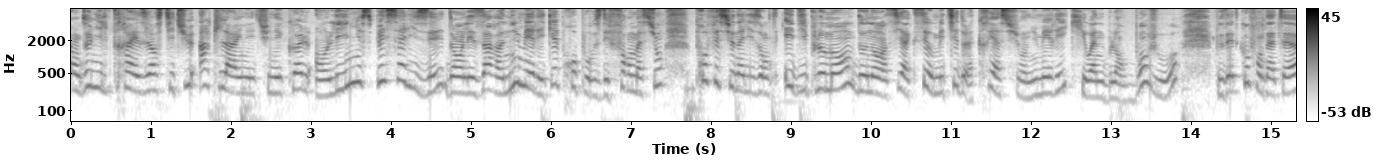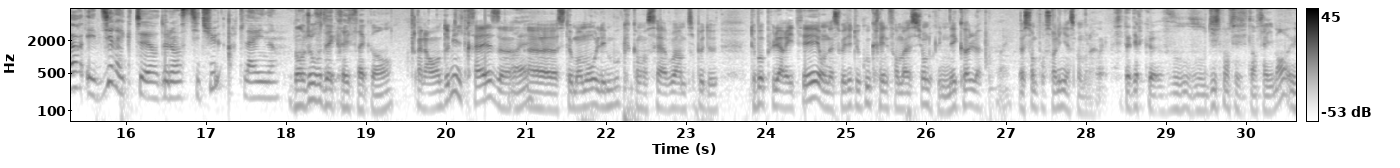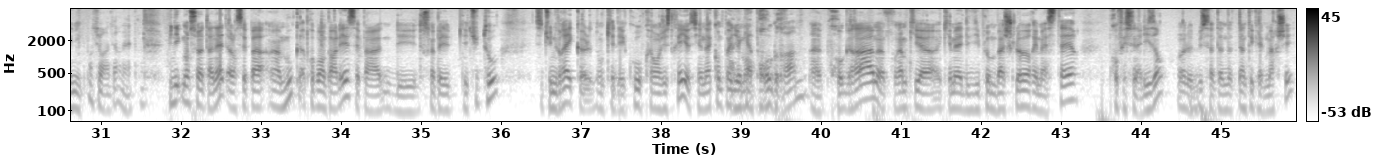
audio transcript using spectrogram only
En 2013, l'Institut Artline est une école en ligne spécialisée dans les arts numériques. Elle propose des formations professionnalisantes et diplômantes, donnant ainsi accès au métier de la création numérique. Johan Blanc, bonjour. Vous êtes cofondateur et directeur de l'Institut Artline. Bonjour, vous avez créé ça quand? Alors en 2013, euh, c'était au moment où les MOOC commençaient à avoir un petit peu de, popularité. On a souhaité du coup créer une formation, donc une école 100% en ligne à ce moment-là. C'est-à-dire que vous, vous, dispensez cet enseignement uniquement sur Internet hein Uniquement sur Internet. Alors c'est pas un MOOC à proprement parler, c'est pas des, ce qu'on appelle des tutos. C'est une vraie école, donc il y a des cours préenregistrés, il y a aussi un accompagnement. Avec un programme Un programme, un programme qui, a, qui amène à des diplômes bachelor et master, professionnalisants. Hein, le but c'est d'intégrer le marché.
